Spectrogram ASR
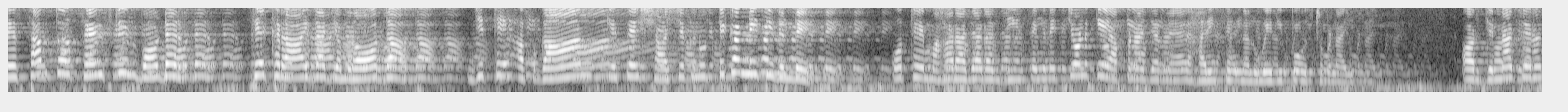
ਤੇ ਸਭ ਤੋਂ ਸੈਂਸਿਟਿਵ ਬਾਰਡਰ ਸਿੱਖ ਰਾਜ ਦਾ ਜਮਰੌਦ ਦਾ, ਜਿੱਥੇ ਅਫਗਾਨ ਕਿਸੇ ਸ਼ਾਸਕ ਨੂੰ ਟਿਕਣ ਨਹੀਂ ਸੀ ਦਿੰਦੇ। ਉੱਥੇ ਮਹਾਰਾਜਾ ਰਣਜੀਤ ਸਿੰਘ ਨੇ ਚੁਣ ਕੇ ਆਪਣਾ ਜਰਨੈਲ ਹਰੀ ਸਿੰਘ ਨਲੂਏ ਦੀ ਪੋਸਟ ਬਣਾਈ ਸੀ। ਔਰ ਜਿੰਨਾ ਚਿਰ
